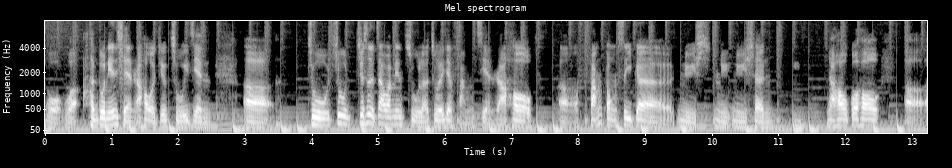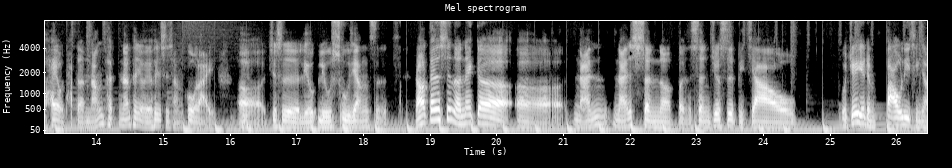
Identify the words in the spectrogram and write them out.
我我很多年前，然后我就租一间，呃，租租就是在外面租了租了一间房间，然后呃，房东是一个女女女生，嗯然后过后呃，还有她的男朋男朋友也会时常过来，呃，就是留留宿这样子。然后但是呢，那个呃男男生呢本身就是比较。我觉得有点暴力倾向，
